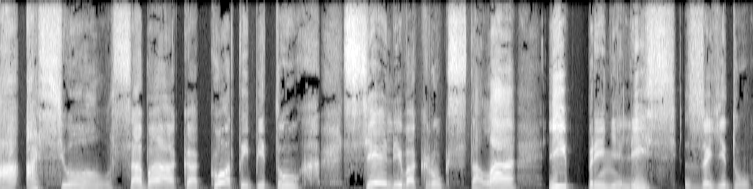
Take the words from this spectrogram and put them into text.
А осел, собака, кот и петух сели вокруг стола и принялись за еду.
